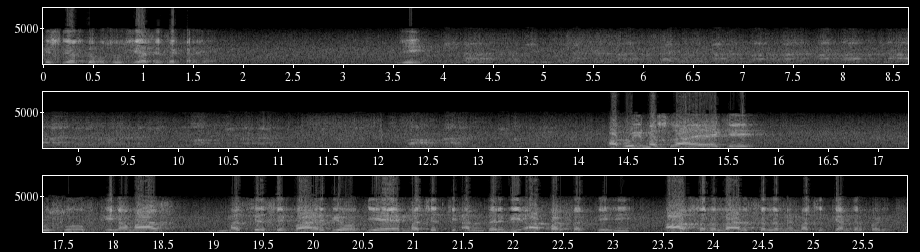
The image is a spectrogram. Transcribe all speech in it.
اس لیے اس کی خصوصیت سے ذکر ہے۔ جی۔ اب وہی مسئلہ ہے کہ کسوف کی نماز مسجد سے باہر بھی ہوتی ہے، مسجد کے اندر بھی آپ پڑھ سکتے ہیں۔ آپ صلی اللہ علیہ وسلم نے مسجد کے اندر پڑھی۔ تھی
